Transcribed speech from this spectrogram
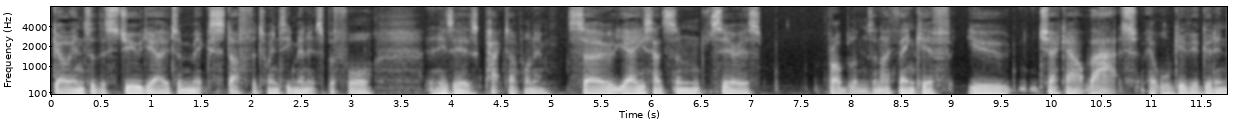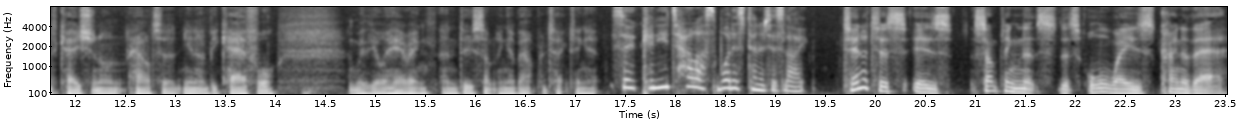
go into the studio to mix stuff for 20 minutes before his ears packed up on him. So, yeah, he's had some serious problems and I think if you check out that it will give you a good indication on how to you know be careful with your hearing and do something about protecting it So, can you tell us what is tinnitus like? tinnitus is something that's that's always kind of there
